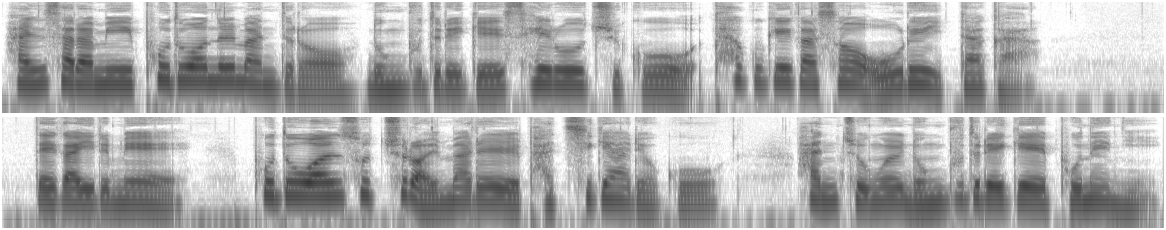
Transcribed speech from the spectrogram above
한 사람이 포도원을 만들어 농부들에게 새로 주고 타국에 가서 오래 있다가 때가 이름에 포도원 소출 얼마를 바치게 하려고 한 종을 농부들에게 보내니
